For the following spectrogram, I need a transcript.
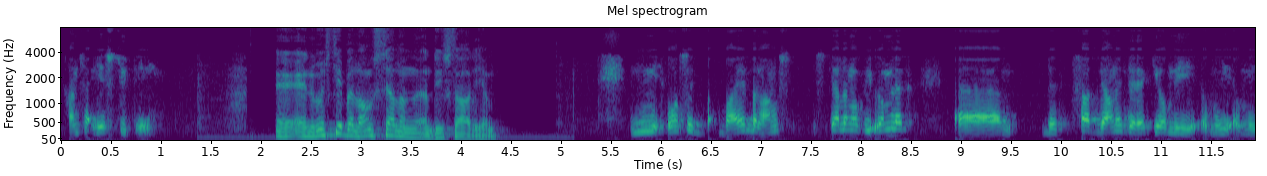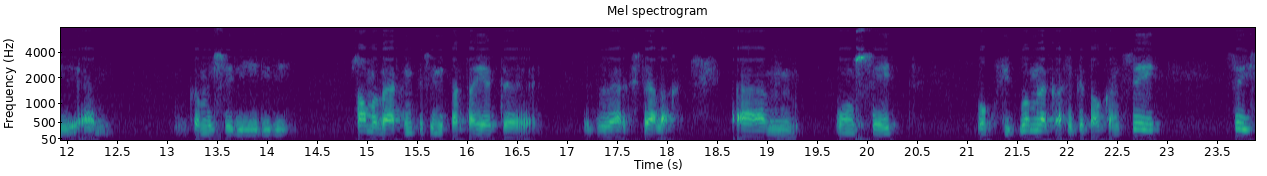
gaan sy eie stoet hê. En, en hoe is die belangstelling in die stadium? Nee, ons het baie belangstelling op die oomblik. Ehm um, dit vat wel net direk om die om die om die ehm um, kom ek sê die die die samewerking tussen die partye te te bewerkstellig. Ehm um, ons het op die oomblik as ek dit al kan sê, ses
